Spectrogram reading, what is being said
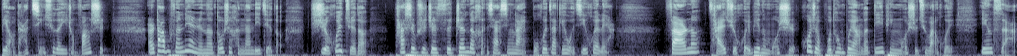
表达情绪的一种方式。而大部分恋人呢，都是很难理解的，只会觉得他是不是这次真的狠下心来，不会再给我机会了呀？反而呢，采取回避的模式，或者不痛不痒的低频模式去挽回。因此啊。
